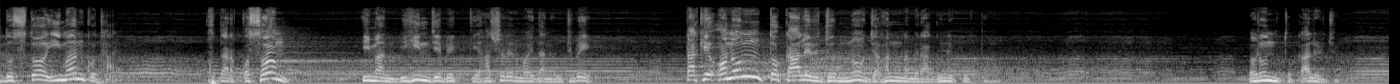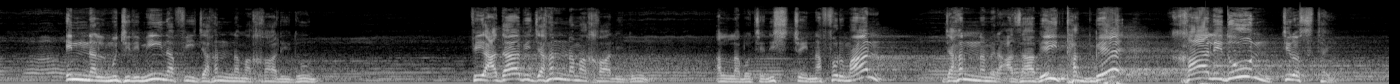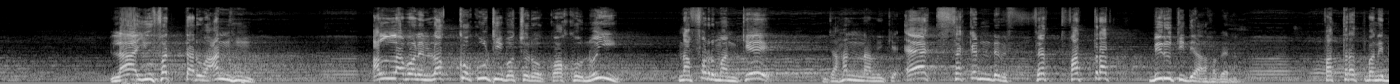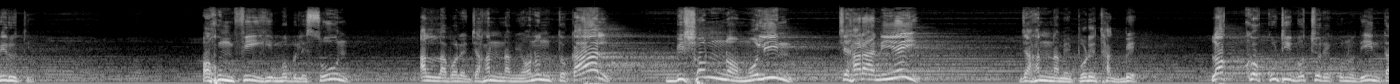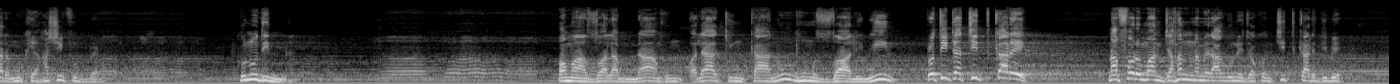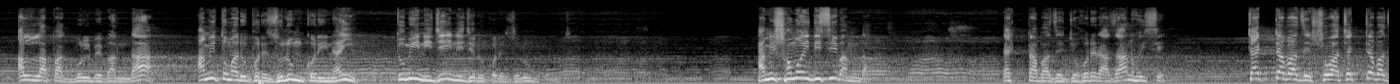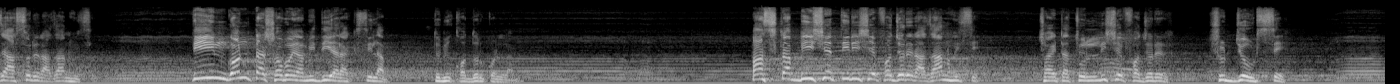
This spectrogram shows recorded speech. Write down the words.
দোস্ত ইমান কোথায়? খোদার কসম ইমানবিহীন যে ব্যক্তি হাসরের ময়দানে উঠবে, তাকে অনন্ত কালের জন্য জাহান্নামের আগুনে পুড়তে হবে। অনন্ত কালের জন্য। ইন্নাল মুজরিমিন ফি জাহান্নামা খালিদুন। ফি আদাবি জাহান্নামা খালিদুন। আল্লাহ বলছে, নিশ্চয়ই নাফরমান জাহান্নামের আজাবেই থাকবে। খালিদুন চিরস্থায়ী। লা ইউফাত্তারু আনহুম। আল্লাহ বলেন, লক্ষ কোটি বছরও কখনোই নাফরমানকে জাহান্নামীকে এক সেকেন্ডের ফেত- ফাত্রাত বিরতি দেওয়া হবে না। ফাত্রাত মানে বিরতি। অহুম ফিহি মুবলিসুন। আল্লাহ বলে, জাহান্নামী অনন্তকাল বিষণ্ণ, মলিন চেহারা নিয়েই জাহান্নামে পড়ে থাকবে। লক্ষ কোটি বছরে কোনো দিন তার মুখে হাসি ফুটবে না। কোনো দিন না। অমা জলাম না হুম অলাকিং কানু হুম জালিমিন প্রতিটা চিৎকারে নাফরমান জাহান্নামের আগুনে যখন চিৎকার দিবে, আল্লাহ পাক বলবে, বান্দা, আমি তোমার উপরে জুলুম করি নাই, তুমি নিজেই নিজের উপরে জুলুম করেছ। আমি সময় দিছি, বান্দা। একটা বাজে জোহরের আজান হইছে, চারটা বাজে, সোয়া চারটা বাজে আসরের আজান হইছে। তিন ঘণ্টা সময় আমি দিয়ে রাখছিলাম, তুমি কদর করলাম। পাঁচটা বিশে তিরিশে ফজরের আজান হইছে, ছয়টা চল্লিশে ফজরের সূর্য উঠছে।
